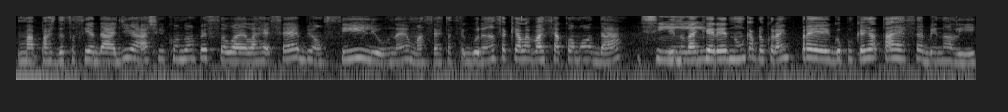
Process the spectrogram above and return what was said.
uma parte da sociedade acha que quando uma pessoa ela recebe um auxílio, né, uma certa segurança, que ela vai se acomodar Sim. e não vai querer nunca procurar emprego porque já está recebendo ali.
